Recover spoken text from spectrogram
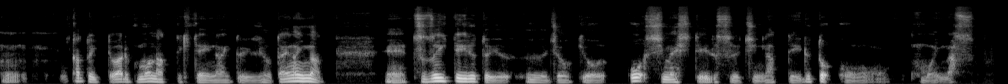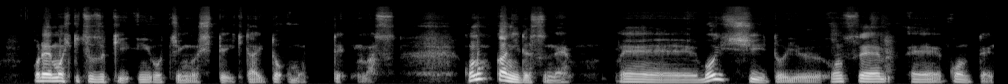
うん、かといって悪くもなってきていないという状態が今、えー、続いているという状況を示している数値になっていると思います。これも引き続きウォッチングしていきたいと思ってています。この他にですね、えー、 Voicy という音声、えー、コンテン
